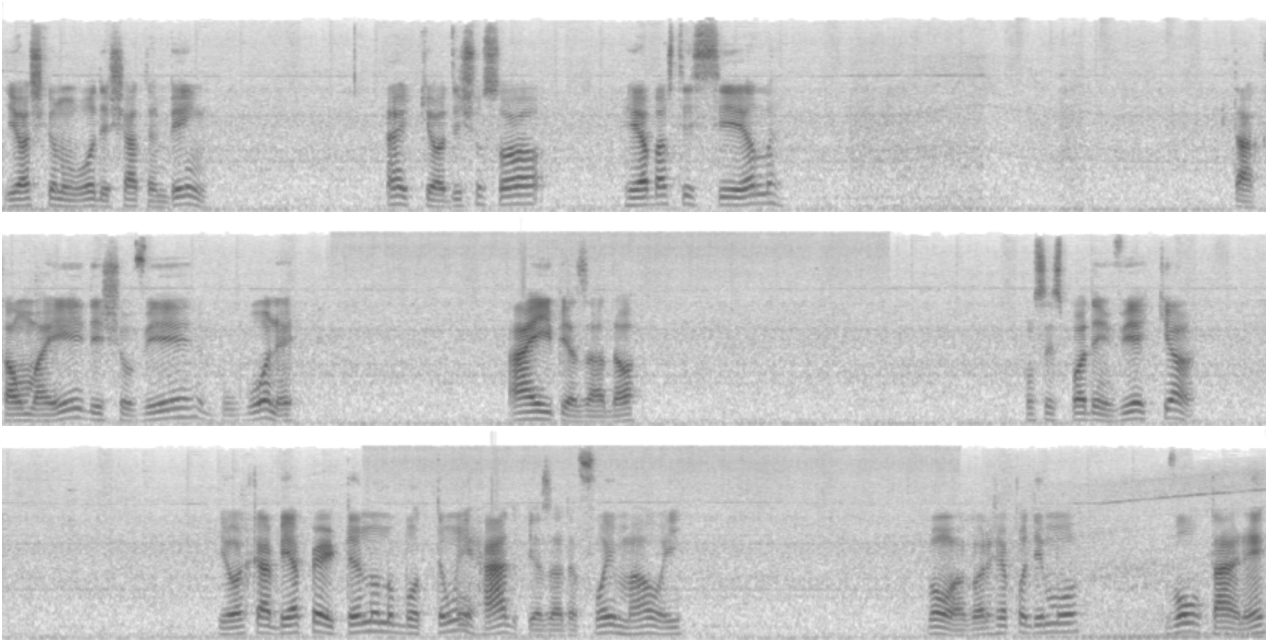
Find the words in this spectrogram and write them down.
E eu acho que eu não vou deixar também. Aqui, ó. Deixa eu só reabastecer ela. Tá, calma aí, deixa eu ver. Bugou, né? Aí, pesado, ó. Como vocês podem ver aqui, ó. Eu acabei apertando no botão errado, pesada. Foi mal aí. Bom, agora já podemos voltar, né?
